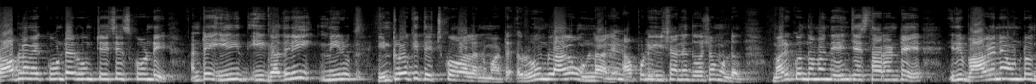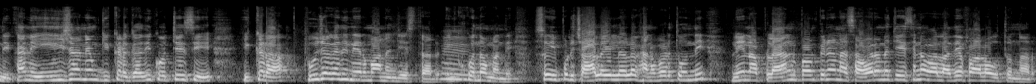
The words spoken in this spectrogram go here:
ప్రాబ్లం ఎక్కువ ఉంటే రూమ్ చేసేసుకోండి. అంటే ఈ ఈ గదిని మీరు ఇంట్లోకి తెచ్చుకోవాలన్నమాట. రూమ్ లాగా ఉండాలి. అప్పుడు ఈశాన్య దోషం ఉండదు. మరికొంతమంది ఏం చేస్తారంటే ఇది బాగానే ఉంటుంది. కానీ ఈశాన్యం ఇక్కడ గదికి వచ్చేసి ఇక్కడ పూజ గది నిర్మాణం చేస్తారు. ఇంకొంతమంది సో ఇప్పుడు చాలా ఇళ్ళలో కనబడుతుంది. నేను ఆ ప్లాన్ పంపిన నా సవరణ చేసిన వాళ్ళు అదే ఫాలో అవుతున్నారు.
